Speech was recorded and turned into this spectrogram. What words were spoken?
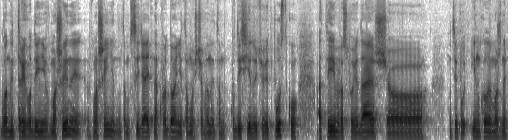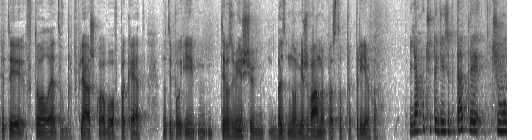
вони три години в машині, в машині ну, там, сидять на кордоні, тому що вони там кудись їдуть у відпустку, а ти їм розповідаєш, що ну, типу, інколи можна піти в туалет, в пляшку або в пакет. Ну, типу, і ти розумієш, що без, ну, між вами просто прірва. Я хочу тоді запитати, чому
